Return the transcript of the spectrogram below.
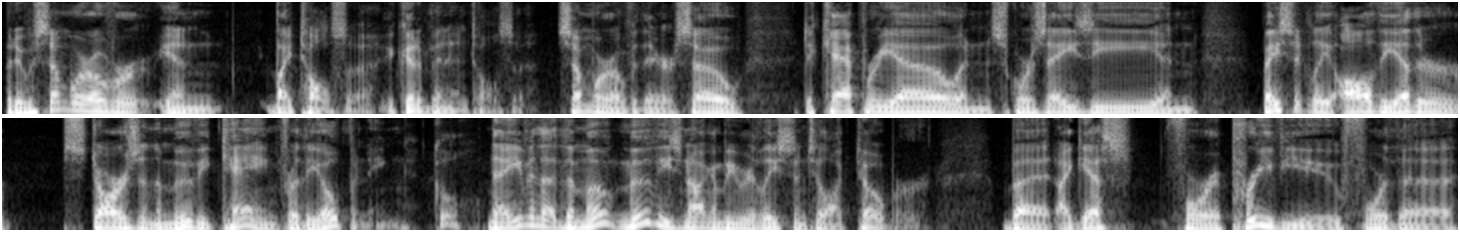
but it was somewhere over in by Tulsa. It could have been in Tulsa, somewhere over there. So DiCaprio and Scorsese and basically all the other stars in the movie came for the opening. Cool. Now, even though the mo- movie's not going to be released until October, but I guess for a preview for the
